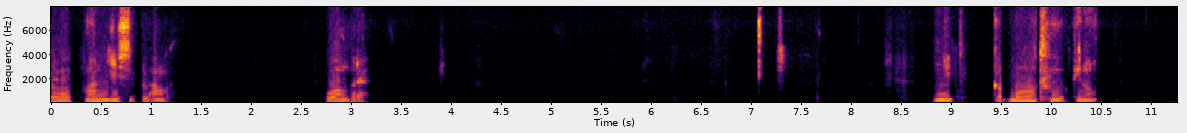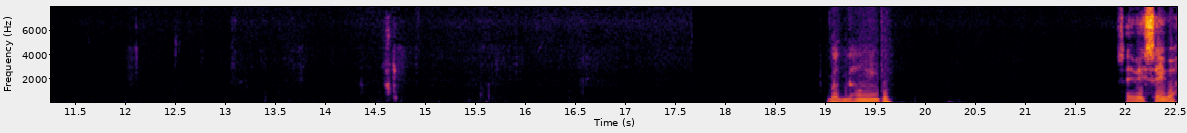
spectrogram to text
จะมันยี่สิบหลังพวงก็ได้นี่กับบ่อถือพี่น้องเบิ่งหลังนี่ปุ๊บใส่ไปใส่วะ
